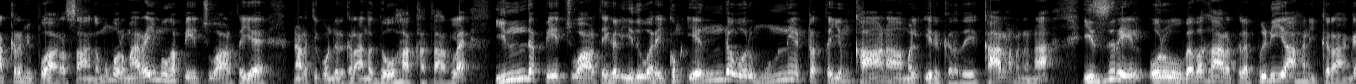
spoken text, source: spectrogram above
ஆக்கிரமிப்பு அரசாங்கமும் ஒரு மறைமுக பேச்சுவார்த்தையை நடத்தி கொண்டிருக்கிறாங்க தோஹா கத்தாரில். இந்த பேச்சுவார்த்தைகள் இதுவரைக்கும் எந்த ஒரு முன்னேற்றத்தையும் காணாமல் இருக்கிறது. காரணம் என்னன்னா இஸ்ரேல் ஒரு விவகாரத்தில் பிடியாக நிற்கிறாங்க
